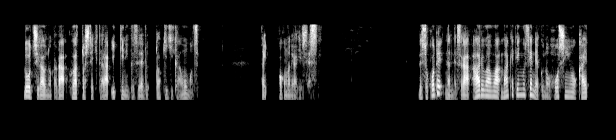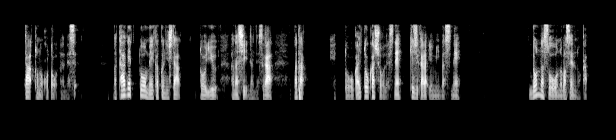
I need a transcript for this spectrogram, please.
どう違うのかがふわっとしてきたら一気に崩れると危機感を持つ。はい、ここまでが記事です。で、そこでなんですが、R1 はマーケティング戦略の方針を変えたとのことなんです。まあ、ターゲットを明確にしたという話なんですが、また、えっと、該当箇所をですね、記事から読みますね。どんな層を伸ばせるのか。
